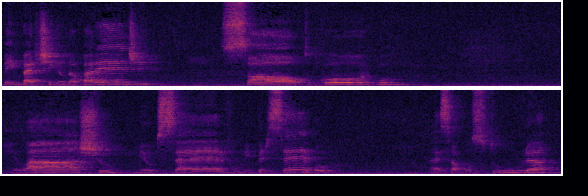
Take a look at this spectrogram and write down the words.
Bem pertinho da parede, solto o corpo, relaxo, me observo, me percebo essa postura.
